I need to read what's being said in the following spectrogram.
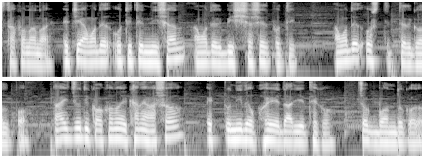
স্থাপনা নয়, এটি আমাদের অতীতের নিশান, আমাদের বিশ্বাসের প্রতীক, আমাদের অস্তিত্বের গল্প। তাই যদি কখনো এখানে আসো, একটু নীরব হয়ে দাঁড়িয়ে থেকো, চোখ বন্ধ করো।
